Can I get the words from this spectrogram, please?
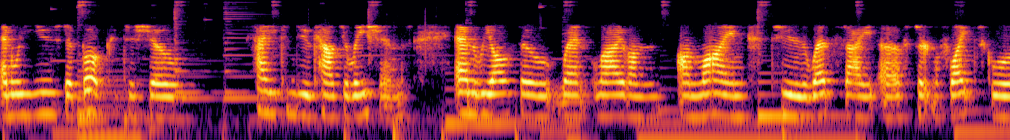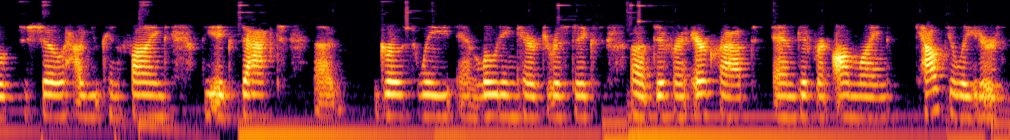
And we used a book to show how you can do calculations and we also went live on online to the website of certain flight schools to show how you can find the exact uh, gross weight and loading characteristics of different aircraft and different online calculators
